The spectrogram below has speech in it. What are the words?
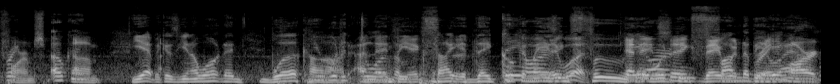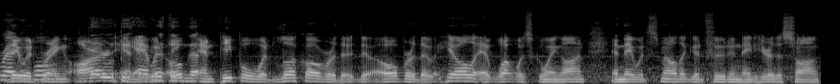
to bring, Farms. Okay. Um, Yeah, because you know what? They'd work You would hard and adore they'd be excited. They'd cook They are- They amazing would. food. And They they'd are- be they would bring around. art. They would bring art. They would be and everything op- that- and people would look over the, the over the hill at what was going on, and they would smell the good food, and they'd hear the song,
